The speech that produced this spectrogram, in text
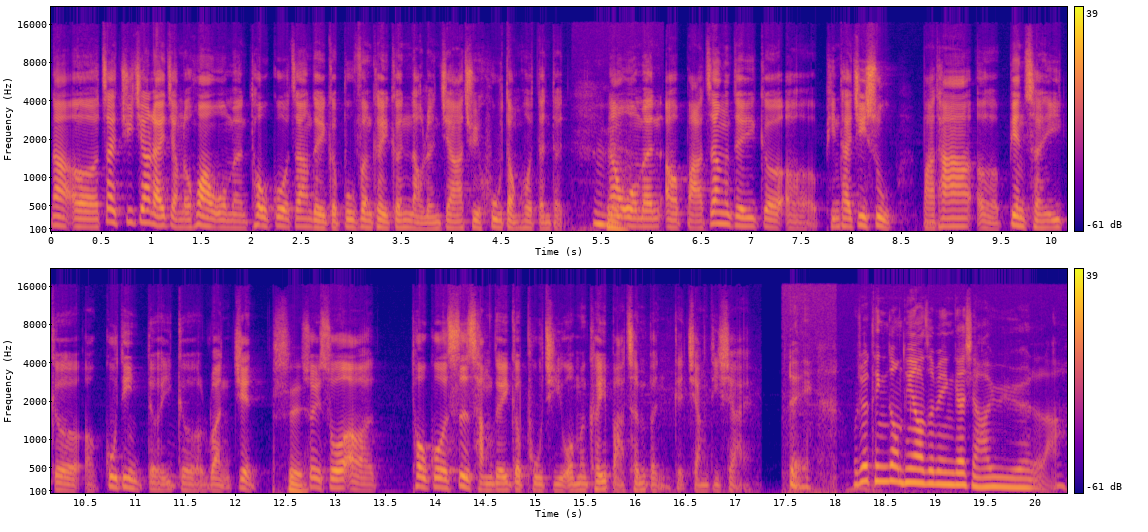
那呃在居家来讲的话，我们透过这样的一个部分，可以跟老人家去互动或等等。嗯、那我们呃把这样的一个呃平台技术。把它呃变成一个呃固定的一个软件，是，所以说呃透过市场的一个普及，我们可以把成本给降低下来。对，我觉得听众听到这边应该想要预约了啦，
